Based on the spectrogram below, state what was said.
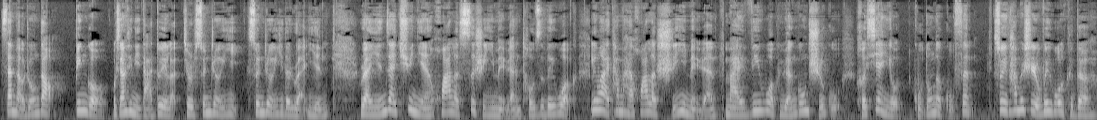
三秒钟到。bingo，我相信你答对了，就是孙正义。孙正义的软银，软银在去年花了四十亿美元投资 WeWork，另外他们还花了十亿美元买 WeWork 员工持股和现有股东的股份，所以他们是 WeWork 的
